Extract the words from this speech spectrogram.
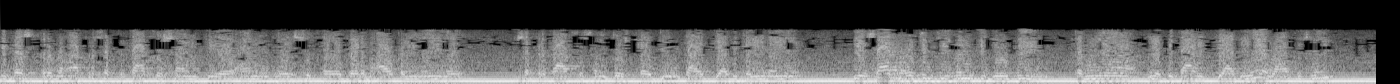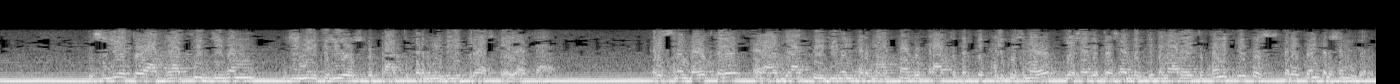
कि बस पर वहाँ पर सब प्रकार से शांति है, आनंद है, सुख है भेदभाव कहीं नहीं है सब प्रकार से संतुष्ट है जीवता इत्यादि कहीं नहीं है। ये सब भौतिक जीवन की जो भी कमियाँ या विकार इत्यादि है, वहाँ कुछ नहीं। इसलिए तो आध्यात्मिक जीवन जीने के लिए उसको प्राप्त करने के लिए प्रयास किया जाता है। परिश्रम बहुत करे और आध्यात्मिक जीवन परमात्मा को प्राप्त करके फल कुछ न हो। जैसा कि पैसा व्यक्ति बना रहे तो कौन इतनी कोशिश करे, कौन परिश्रम करे?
